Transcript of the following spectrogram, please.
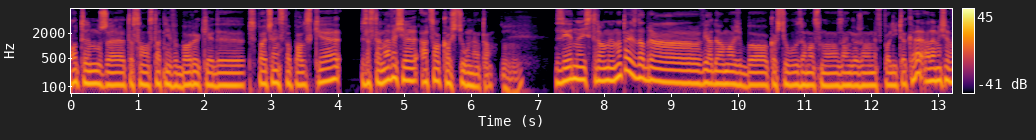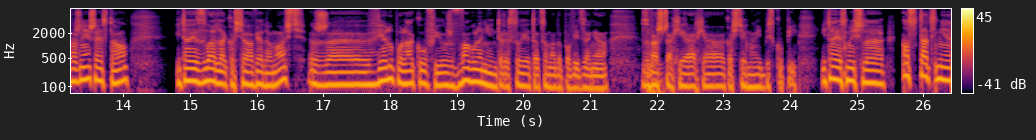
O tym, że to są ostatnie wybory, kiedy społeczeństwo polskie zastanawia się, a co Kościół na to. Mhm. Z jednej strony, no to jest dobra wiadomość, bo Kościół był za mocno zaangażowany w politykę, ale myślę, ważniejsze jest to, i to jest zła dla Kościoła wiadomość, że wielu Polaków już w ogóle nie interesuje to, co ma do powiedzenia, zwłaszcza hierarchia kościelna i biskupi. I to jest, myślę, ostatnie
